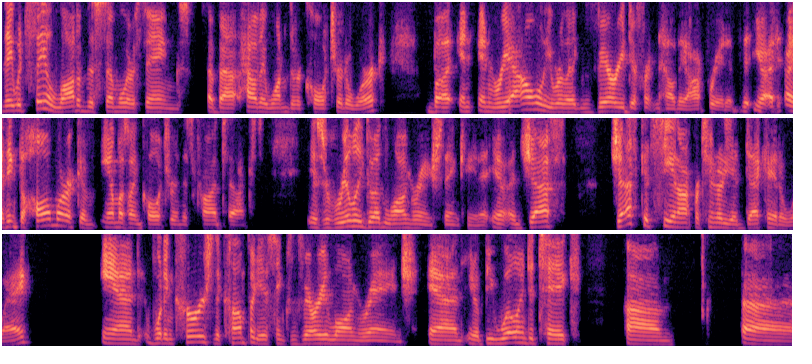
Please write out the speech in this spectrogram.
they would say a lot of the similar things about how they wanted their culture to work, but in, in reality, we're like very different in how they operated. You know, I, I think the hallmark of Amazon culture in this context is really good long range thinking. And Jeff, Jeff could see an opportunity a decade away and would encourage the company to think very long range and you know be willing to take um, uh,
